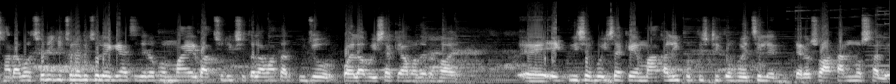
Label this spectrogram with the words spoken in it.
সারা বছরই কিছু না কিছু লেগে আছে, যেরকম মায়ের বাৎসরিক শীতলা মাতার পুজো পয়লা বৈশাখে আমাদের হয়। একত্রিশে বৈশাখে মা কালী প্রতিষ্ঠিত হয়েছিলেন তেরোশো আটান্ন সালে।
